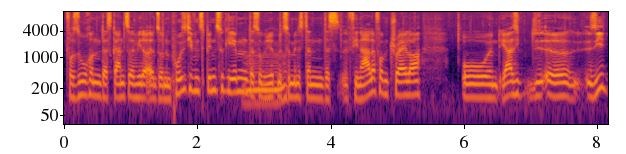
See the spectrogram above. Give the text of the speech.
versuchen, das Ganze wieder in so einen positiven Spin zu geben. Das suggeriert Mhm. mir zumindest dann das Finale vom Trailer. Und ja, sie äh, sieht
